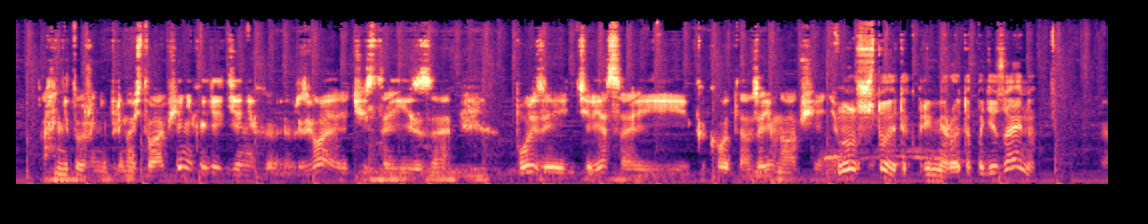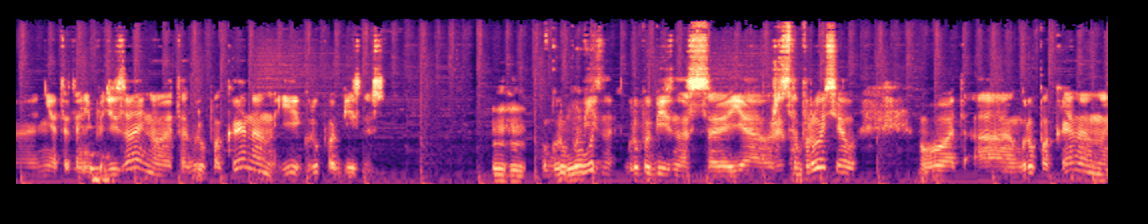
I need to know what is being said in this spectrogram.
они тоже не приносят вообще никаких денег. Развиваю чисто из пользы, интереса и какого-то взаимного общения. Ну что это, к примеру, это по дизайну? Э, нет, это не по дизайну, это группа Canon и группа бизнес. Угу. Группа, ну, бизнес, вот... группа бизнес я уже забросил, вот, а группа Canon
